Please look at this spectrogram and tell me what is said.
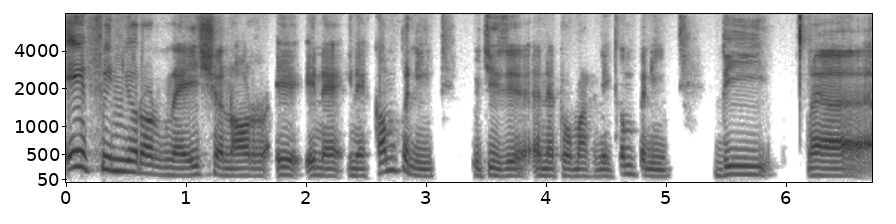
If in your organization or in a in a company which is a network marketing company, the uh,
